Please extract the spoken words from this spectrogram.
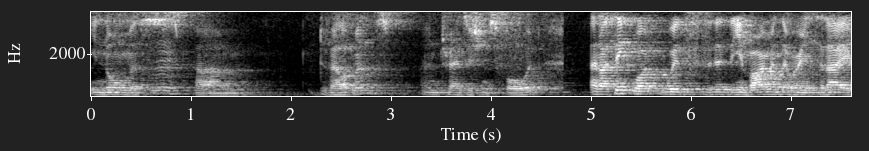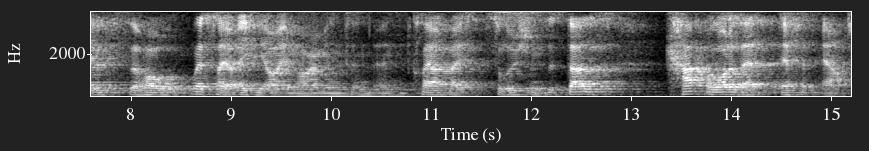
enormous mm. um, developments and transitions forward. And I think what with the, the, environment that we're in today, with the whole, let's say, API environment and, and cloud-based solutions, it does cut a lot of that effort out.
